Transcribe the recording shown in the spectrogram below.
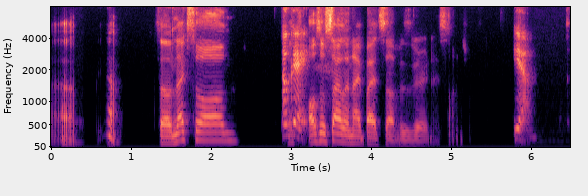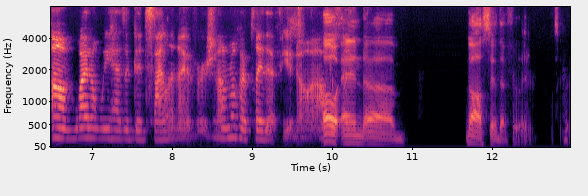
Uh, yeah. So next song. Okay, Also, Silent Night by itself is a very nice song. yeah. Um, why don't we has a good Silent Night version? I don't know if I played that for you. No. Oh, and um, no, I'll save that for later. That.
